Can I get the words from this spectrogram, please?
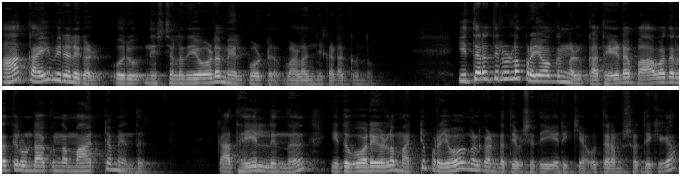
ആ കൈവിരലുകൾ ഒരു നിശ്ചലതയോടെ മേൽപോട്ട് വളഞ്ഞു കിടക്കുന്നു. ഇത്തരത്തിലുള്ള പ്രയോഗങ്ങൾ കഥയുടെ ഭാവതലത്തിൽ ഉണ്ടാക്കുന്ന മാറ്റം എന്ത്? കഥയിൽ നിന്ന് ഇതുപോലെയുള്ള മറ്റു പ്രയോഗങ്ങൾ കണ്ടെത്തി വിശദീകരിക്കുക. ഉത്തരം ശ്രദ്ധിക്കുക.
